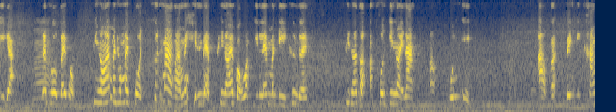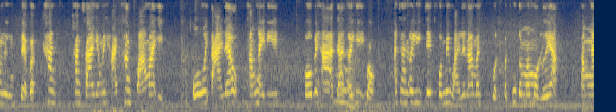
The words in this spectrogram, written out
อีกอะก็โทรไปบอก พี่น้อยมันทำไมปวดขึ้นมากล่ะ ไม่เห็นแบบพี่น้อยบอกว่ากินแล้วมันดีขึ้นเลย พี่น้อยก็อะคนกินหน่อยนะอ้าวคนอีกอ้าวก็เป็นอีกครั้งหนึ่งแบบว่าข้างข้างซ้ายยังไม่หายข้างขวามาอีก โอ้ยตายแล้วทำไงดีโทรไปหาอาจารย์เอลี่บอก อาจารย์เอลี่เจ๊ทนไม่ไหวเลยนะมันปวดประทุกันมาหมดเลยอะทำไง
